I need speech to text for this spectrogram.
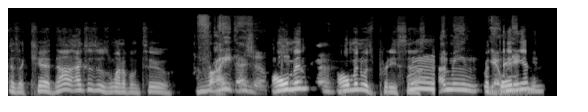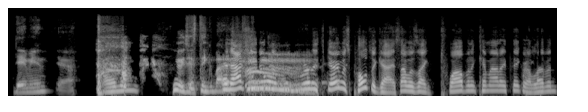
As a kid. No, Exorcist was one of them too. Right? That's your Omen. yeah. Omen was pretty sinister. Mm, I mean, With yeah, with Damien? Damien. Damien, yeah. Omen. You would just think about And it. And actually, you know what was really scary was Poltergeist. I was like 12 when it came out, I think, or 11.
